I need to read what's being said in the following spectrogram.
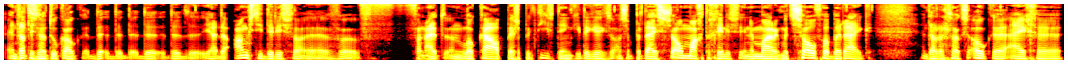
en dat is natuurlijk ook de, de, de, de, de, ja, de angst die er is van, vanuit een lokaal perspectief denk ik. Dat als een partij zo machtig is in de markt met zoveel bereik. En daar straks ook eigen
